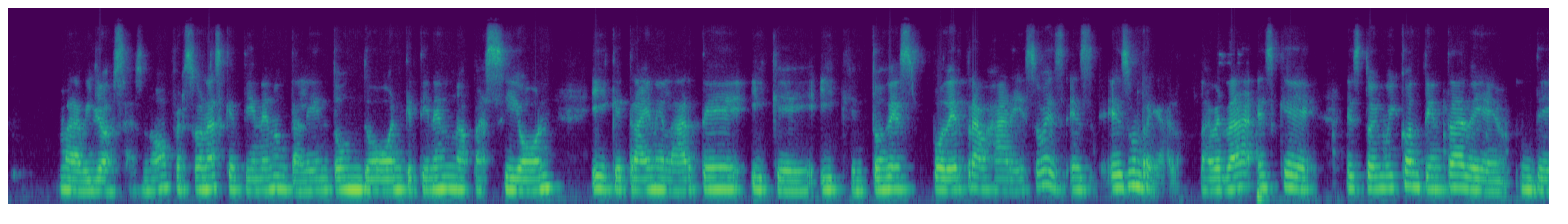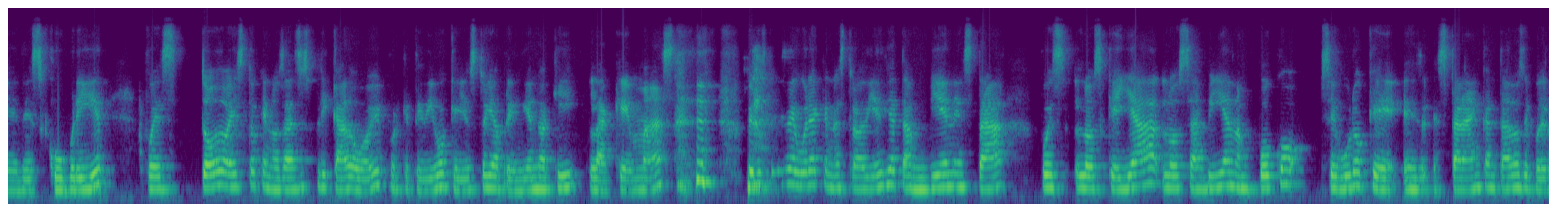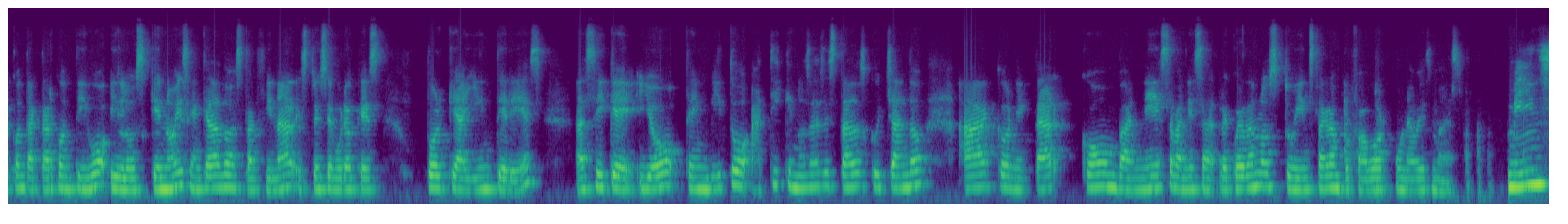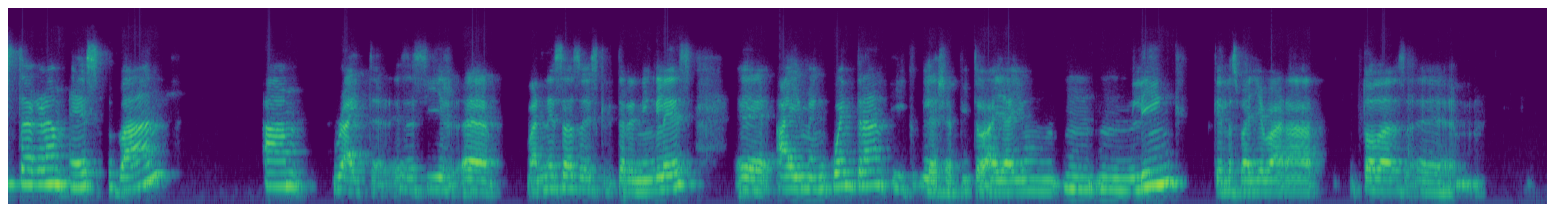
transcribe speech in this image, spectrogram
maravillosas, ¿no? Personas que tienen un talento, un don, que tienen una pasión y que traen el arte y que, y que entonces poder trabajar eso es, es, es, un regalo. La verdad es que estoy muy contenta de, de descubrir pues todo esto que nos has explicado hoy, porque te digo que yo estoy aprendiendo aquí la que más, pero estoy segura que nuestra audiencia también está, pues los que ya lo sabían un poco, seguro que estarán encantados de poder contactar contigo y los que no y se han quedado hasta el final, estoy seguro que es porque hay interés. Así que yo te invito a ti que nos has estado escuchando a conectar con Vanessa. Vanessa, recuérdanos tu Instagram, por favor, una vez más. Mi Instagram es Van Am Writer, es decir, eh, Vanessa, soy escritora en inglés. Eh, ahí me encuentran y les repito, ahí hay un, link que los va a llevar a todas eh,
